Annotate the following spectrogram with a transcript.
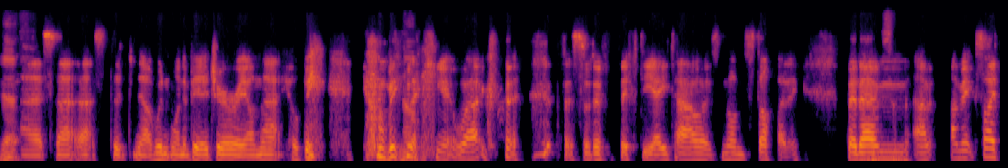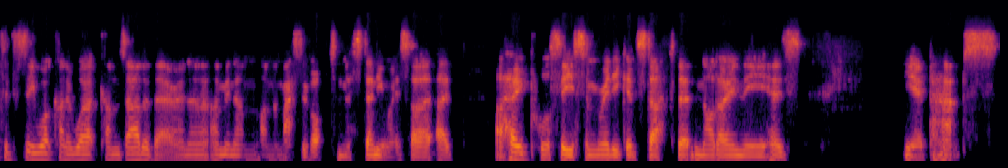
Yeah. Uh, so that, that's the. You know, I wouldn't want to be a jury on that. You'll be you'll be no. looking at work for, for sort of 58 hours non-stop, I think. But um, I'm, I'm excited to see what kind of work comes out of there. And uh, I mean, I'm I'm a massive optimist anyway, so I, I I hope we'll see some really good stuff that not only has, you know, perhaps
